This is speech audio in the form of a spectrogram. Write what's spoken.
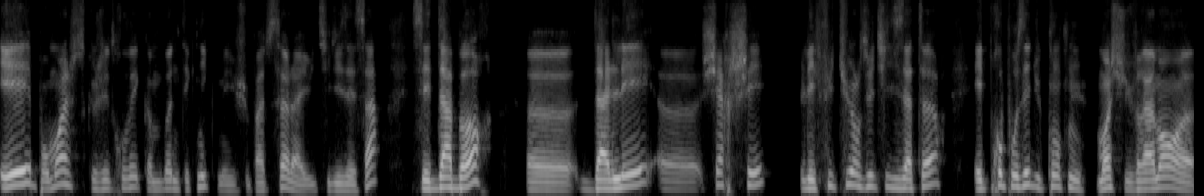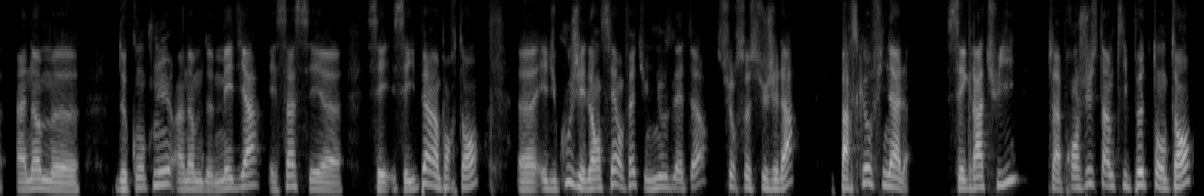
et pour moi, ce que j'ai trouvé comme bonne technique, mais je suis pas seul à utiliser ça, c'est d'abord d'aller chercher les futurs utilisateurs et de proposer du contenu. Moi, je suis vraiment euh, un homme euh, de contenu, un homme de médias, et ça, c'est euh, hyper important. et du coup, j'ai lancé en fait une newsletter sur ce sujet-là, parce qu'au final, c'est gratuit, ça prend juste un petit peu de ton temps,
